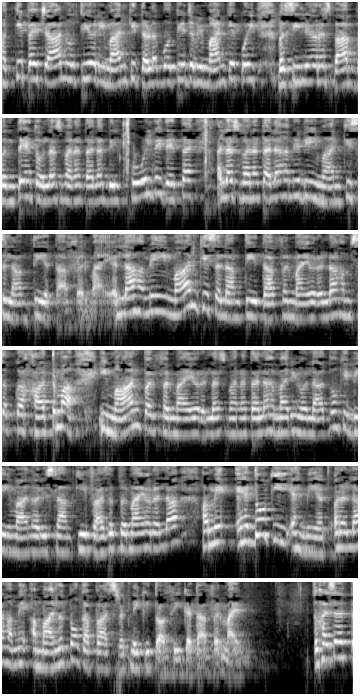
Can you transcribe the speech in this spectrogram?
حق کی پہچان ہوتی ہے اور ایمان کی تڑپ ہوتی ہے۔ جب ایمان کے کوئی وسیلے اور اسباب بنتے ہیں تو اللہ سبحانہ تعالیٰ دل کھول بھی دیتا ہے۔ اللہ سبحانہ تعالیٰ ہمیں بھی ایمان کی سلامتی عطا فرمائے۔ اللہ ہمیں ایمان کی سلامتی عطا فرمائے اور اللہ ہم سب کا خاتمہ ایمان پر فرمائے اور اللہ سبحانہ تعالیٰ ہماری اولادوں کے بھی ایمان اور اسلام کی حفاظت فرمائے اور اللہ ہمیں عہدوں کی اہمیت اور اللہ ہمیں امانتوں کا پاس رکھنے کی توفیق عطا فرمائے۔ تو حضرت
